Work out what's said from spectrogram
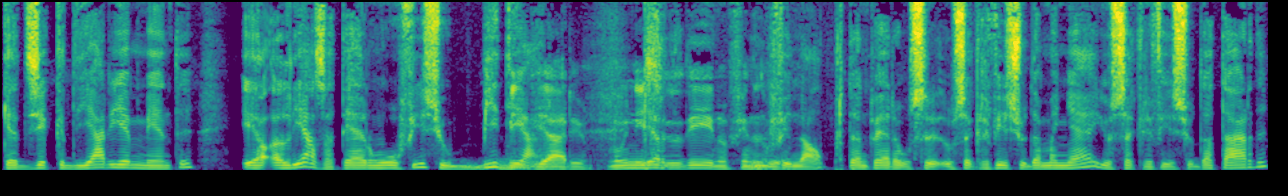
Quer dizer que diariamente aliás, até era um ofício bidiário. bidiário no início do dia e no fim do no dia. No final, portanto, era o, o sacrifício da manhã e o sacrifício da tarde.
